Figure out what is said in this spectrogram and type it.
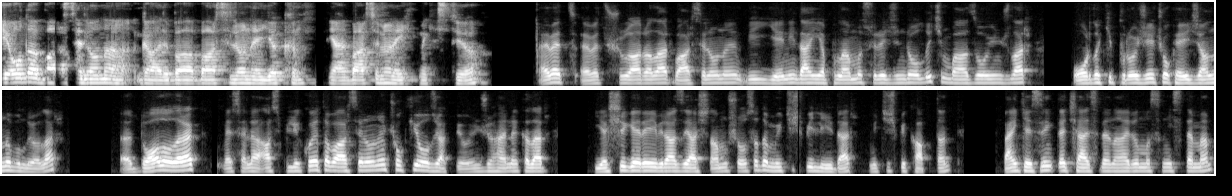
E, o da Barcelona galiba. Barcelona'ya yakın. Yani Barcelona'ya gitmek istiyor. Evet, evet şu aralar Barcelona bir yeniden yapılanma sürecinde olduğu için bazı oyuncular oradaki projeyi çok heyecanlı buluyorlar. Ee, doğal olarak mesela Aspilicueta Barcelona'ya çok iyi olacak bir oyuncu. Her ne kadar yaşı gereği biraz yaşlanmış olsa da müthiş bir lider, müthiş bir kaptan. Ben kesinlikle Chelsea'den ayrılmasını istemem.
